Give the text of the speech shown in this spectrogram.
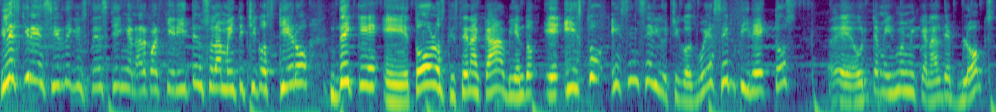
Y les quiero decir de que ustedes quieren ganar cualquier ítem Solamente chicos, quiero de que eh, todos los que estén acá viendo eh, Esto es en serio chicos, voy a hacer directos eh, ahorita mismo en mi canal de vlogs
